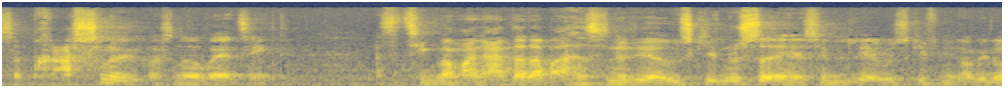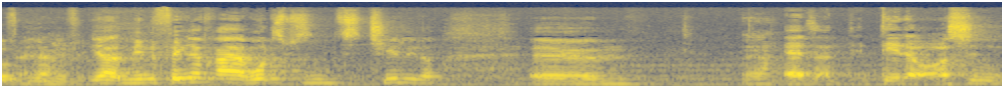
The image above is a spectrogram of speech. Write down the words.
altså presløb og sådan noget, hvor jeg tænkte, altså tænk, hvor mange andre, der bare havde sådan lille udskiftning. Nu sidder jeg her sådan lille udskiftning op i luften. Ja. Ja, mine fingre drejer rundt som sådan en cheerleader. Øhm, Ja. Altså, det er da også en,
